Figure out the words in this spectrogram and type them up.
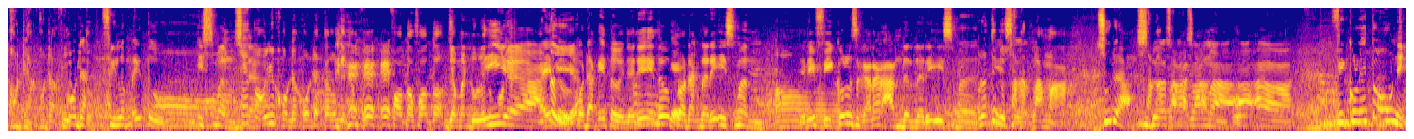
Oh, kodak-kodak film Kodak itu? film itu. Eastman. Saya Nah, taunya kodak-kodak kalau kita foto-foto zaman dulu itu kodak Iya, itu, itu, ya? Kodak itu. Jadi Oh, itu oke. produk dari Eastman. Oh. Jadi Vicul sekarang under dari Eastman. Berarti Gitu. sangat lama. Sudah, sudah Sangat lama sangat sekali. lama. Oh. Ah, ah. Vicul itu unik.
